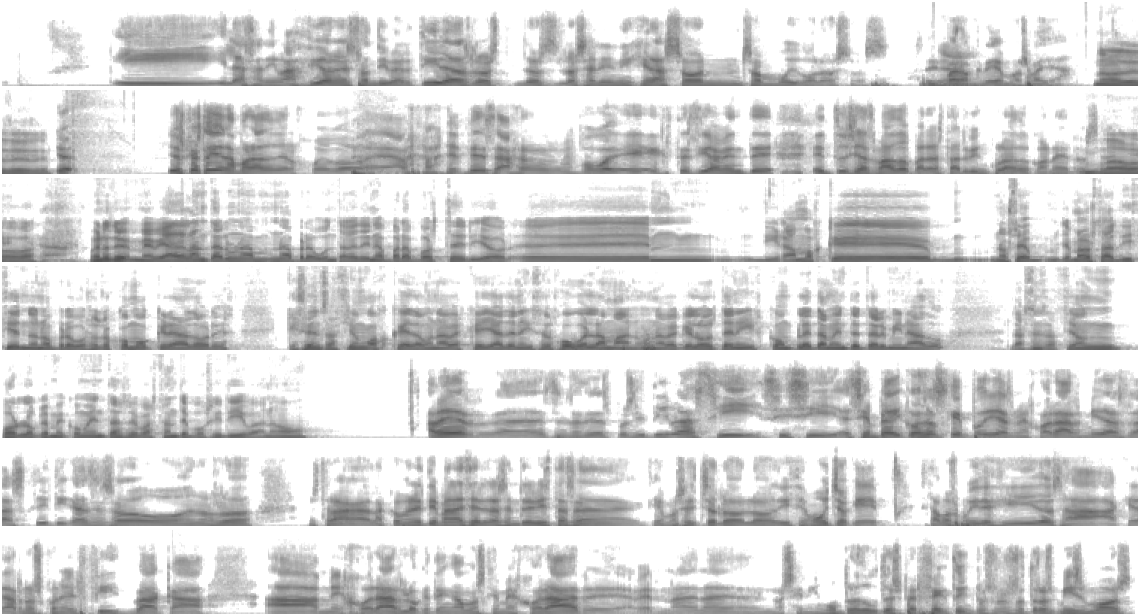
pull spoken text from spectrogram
y, las animaciones son divertidas, los, los, alienígenas son, son muy golosos. Bueno, creemos, vaya. No, sí, sí, yo, es que estoy enamorado del juego, eh, a veces un poco excesivamente entusiasmado para estar vinculado con él. Bueno, me voy a adelantar una, una pregunta que tenía para posterior. Eh, digamos que, no sé, ya me lo estás diciendo, ¿no? Pero vosotros como creadores, ¿qué sensación os queda una vez que ya tenéis el juego en la mano? Una vez que lo tenéis completamente terminado, la sensación, por lo que me comentas, es bastante positiva, ¿no? A ver, eh, sensaciones positivas, sí, sí, sí. Siempre hay cosas que podrías mejorar. Miras las críticas, eso nos lo, nuestra la community manager en las entrevistas eh, que hemos hecho lo, dice mucho, que estamos muy decididos a, quedarnos con el feedback, a, mejorar lo que tengamos que mejorar. Eh, a ver, no sé, ningún producto es perfecto, incluso nosotros mismos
